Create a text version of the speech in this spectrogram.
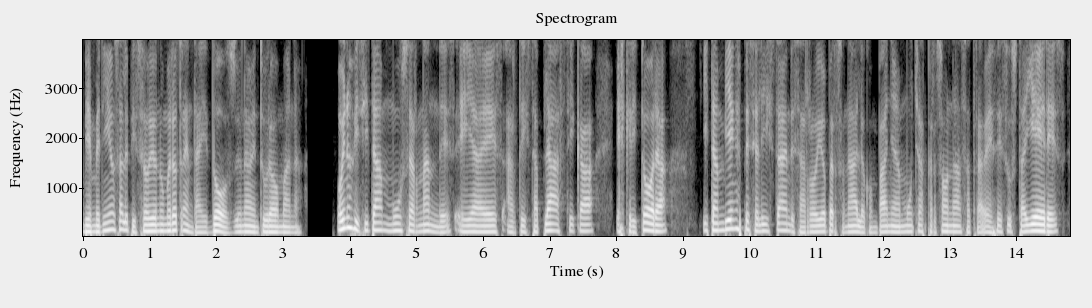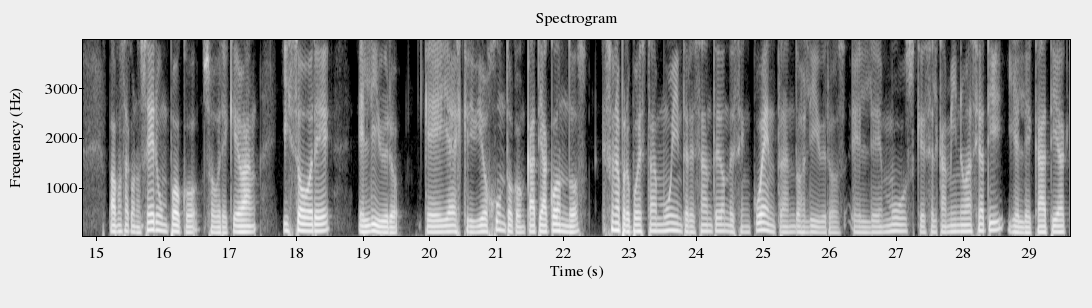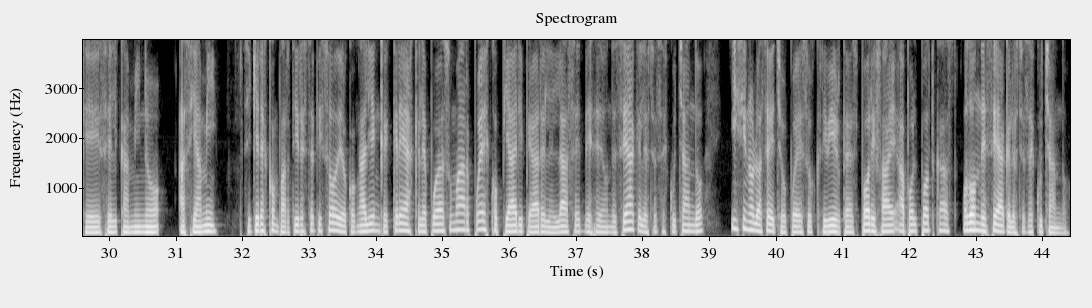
Bienvenidos al episodio número 32 de Una aventura humana. Hoy nos visita Mus Hernández. Ella es artista plástica, escritora y también especialista en desarrollo personal. Acompaña a muchas personas a través de sus talleres. Vamos a conocer un poco sobre qué van y sobre el libro que ella escribió junto con Katia Condos es una propuesta muy interesante donde se encuentran dos libros, el de Mus, que es El Camino hacia ti, y el de Katia, que es El Camino hacia mí. Si quieres compartir este episodio con alguien que creas que le pueda sumar, puedes copiar y pegar el enlace desde donde sea que lo estés escuchando. Y si no lo has hecho, puedes suscribirte a Spotify, Apple Podcast o donde sea que lo estés escuchando.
